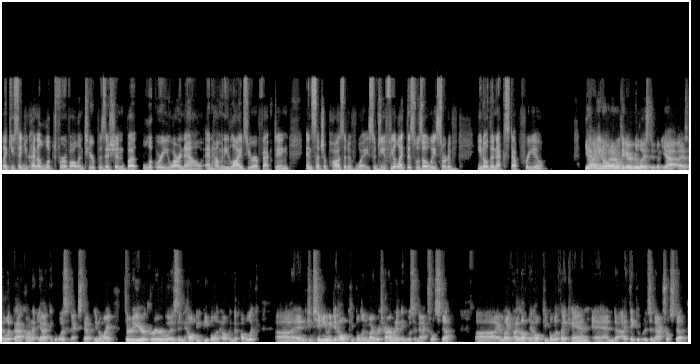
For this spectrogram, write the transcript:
Like you said, you kind of looked for a volunteer position, but look where you are now and how many lives you're affecting in such a positive way. So, do you feel like this was always sort of, you know, the next step for you? yeah, you know what? I don't think I realized it, but yeah, as I look back on it, yeah, I think it was the next step. You know, my 30 year career was in helping people and helping the public uh, and continuing to help people in my retirement. I think it was a natural step. Uh, I like I love to help people if I can, and I think it was a natural step.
